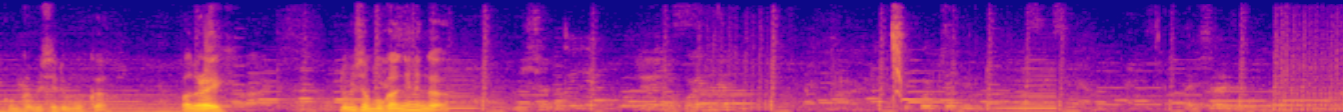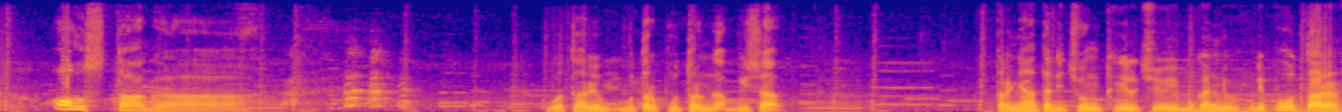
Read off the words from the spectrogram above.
Kok nggak bisa dibuka? Bang Ray, lu bisa buka ini nggak? Astaga. Gua tadi putar-putar nggak bisa. Ternyata dicungkil cuy, bukan di- diputar.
